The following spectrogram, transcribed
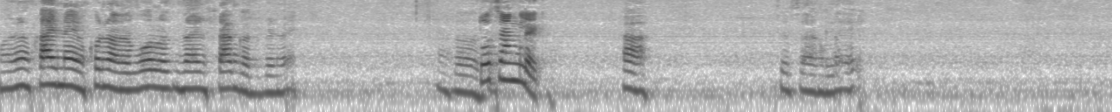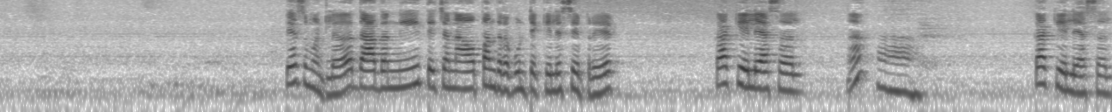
म्हणून काय नाही कोणाला बोलत नाही सांगत बी नाही. असं तो चांगला आहे का? हा. ते चांगलं आहे. तेच म्हटलं दादांनी त्याच्या नाव पंधरा गुंठे केले सेपरेट का केले असल? हं? हा. का केले असल?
